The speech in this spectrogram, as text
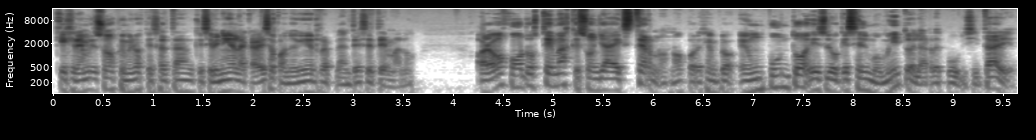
que generalmente son los primeros que saltan, que se vienen a la cabeza cuando alguien replantea ese tema, ¿no? Ahora vamos con otros temas que son ya externos, ¿no? Por ejemplo, en un punto es lo que es el momento de la red publicitaria.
